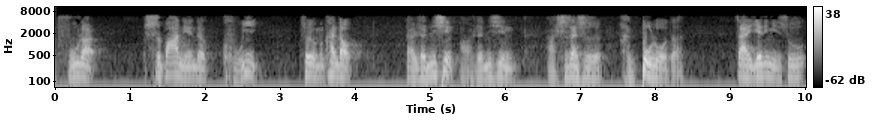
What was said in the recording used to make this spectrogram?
服了十八年的苦役。所以我们看到，呃，人性啊，人性啊，实在是很堕落的。在耶利米书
